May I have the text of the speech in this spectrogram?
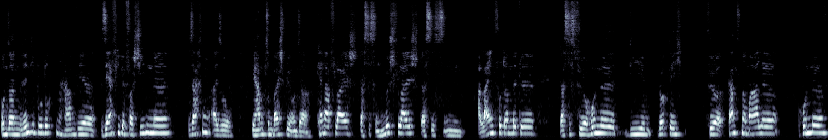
unseren Rindi-Produkten haben wir sehr viele verschiedene Sachen. Also wir haben zum Beispiel unser Kennerfleisch, das ist ein Mischfleisch, das ist ein Alleinfuttermittel, das ist für Hunde, die wirklich für ganz normale Hunde,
